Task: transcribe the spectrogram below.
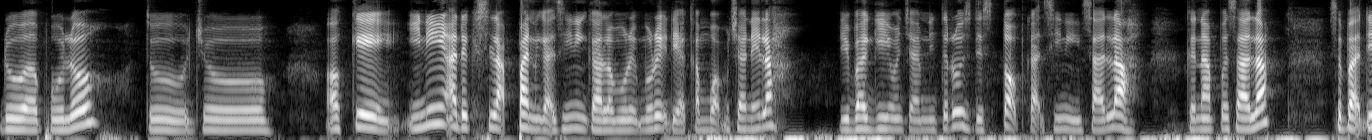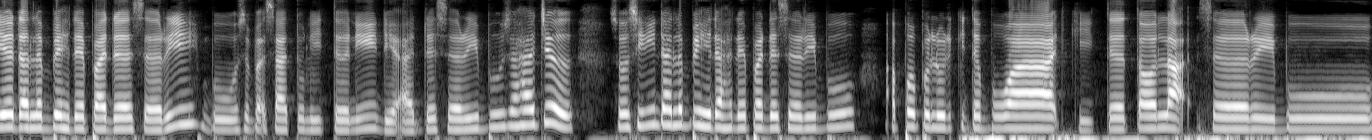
27. Okey, ini ada kesilapan kat sini kalau murid-murid dia akan buat macam ni lah. Dia bagi macam ni terus, dia stop kat sini. Salah. Kenapa salah? Sebab dia dah lebih daripada seribu. Sebab satu liter ni dia ada seribu sahaja. So, sini dah lebih dah daripada seribu. Apa perlu kita buat? Kita tolak seribu.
